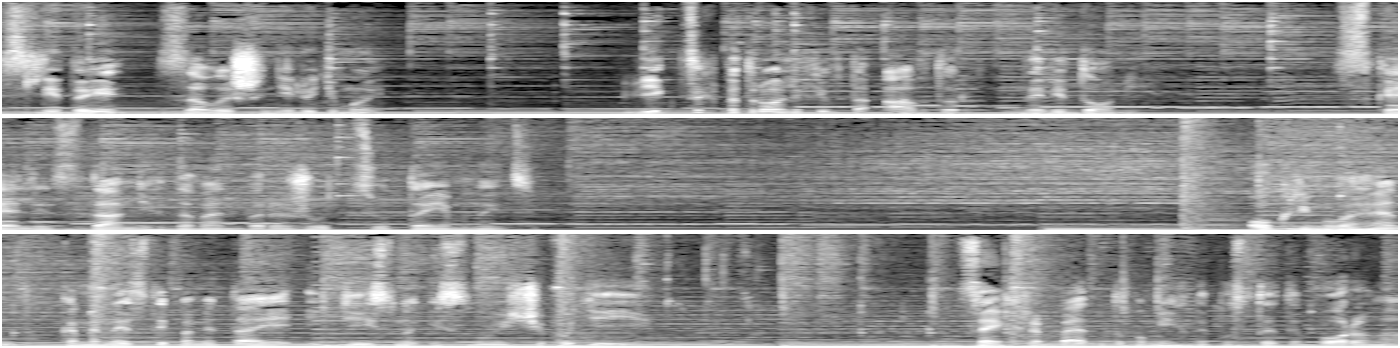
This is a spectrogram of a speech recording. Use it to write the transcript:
сліди, залишені людьми. Вік цих петрогліфів та автор невідомі. Скелі з давніх давен бережуть цю таємницю. Окрім легенд, каменистий пам'ятає і дійсно існуючі події. Цей хребет допоміг не пустити ворога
